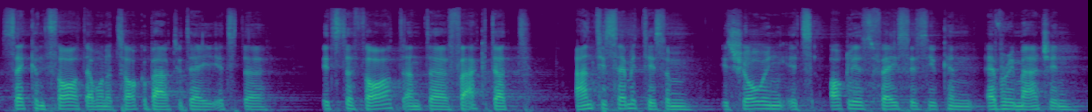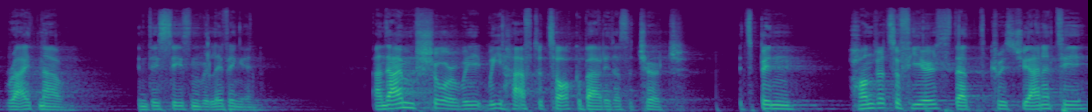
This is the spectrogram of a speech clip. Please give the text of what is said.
second thought I want to talk about today. It's the, it's the thought and the fact that anti Semitism is showing its ugliest faces you can ever imagine right now in this season we're living in. And I'm sure we, we have to talk about it as a church. It's been hundreds of years that Christianity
